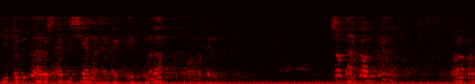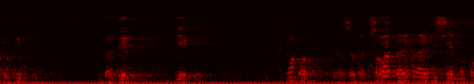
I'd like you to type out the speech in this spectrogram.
Hidup itu harus efisien dan efektif. Benar Ngomong model. Sodako ini orang produktif. Badir, dia itu. Ngopo? Sodako. Sholat bareng ora efisien ngopo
